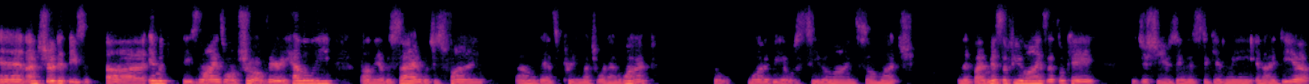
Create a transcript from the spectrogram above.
And I'm sure that these uh, image, these lines won't show up very heavily on the other side, which is fine. Um, that's pretty much what I want. Don't want to be able to see the lines so much. And if I miss a few lines, that's okay. Just using this to give me an idea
